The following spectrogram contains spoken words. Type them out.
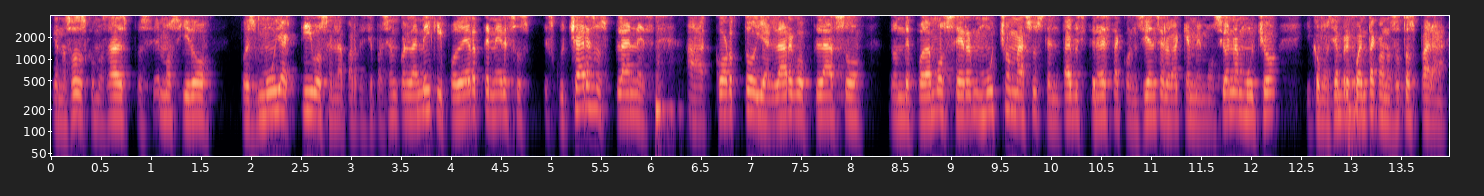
que nosotros, como sabes, pues hemos sido pues muy activos en la participación con la MIC y poder tener esos, escuchar esos planes a corto y a largo plazo donde podamos ser mucho más sustentables y tener esta conciencia, la verdad que me emociona mucho y como siempre cuenta con nosotros para,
